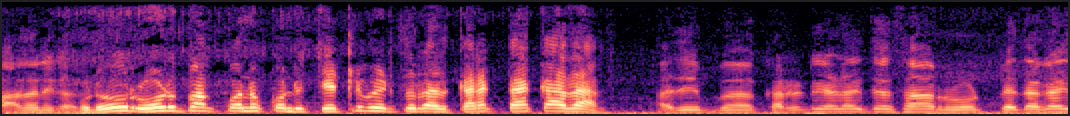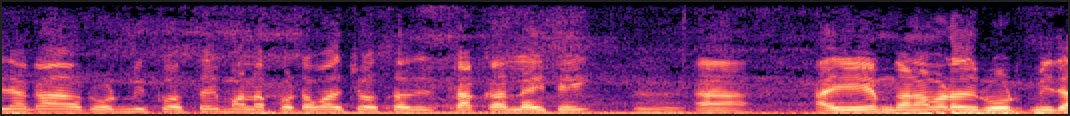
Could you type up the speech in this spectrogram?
బాధనే కదా. ఇప్పుడు రోడ్డు పక్కన కొన్ని చెట్లు పెడుతున్నారు అది కరెక్టా కాదా? అది కరెక్ట్ అయితే సార్ రోడ్ పెద్దగా అయినాక రోడ్ మీదకి వస్తాయి మళ్ళీ కొట్టవలసి వస్తుంది టక్కర్లు అవుతాయి అది ఏం కనబడదు రోడ్ మీద.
